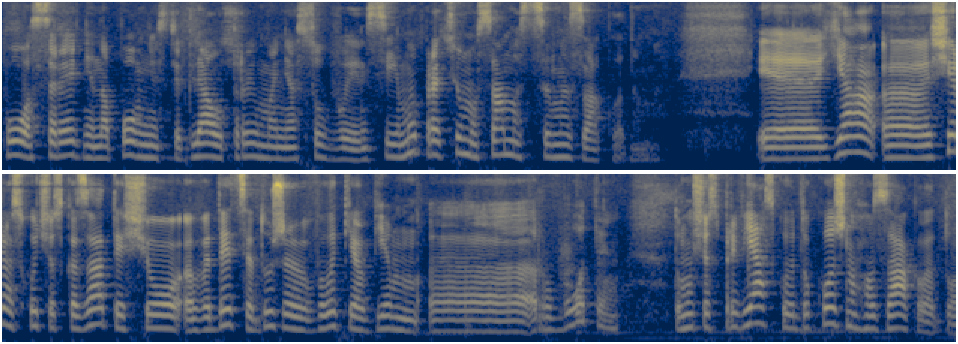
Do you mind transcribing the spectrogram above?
по середній наповнюваності для отримання субвенції. Ми працюємо саме з цими закладами. Е, Я е, ще раз хочу сказати, що ведеться дуже великий об'єм роботи, тому що з прив'язкою до кожного закладу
